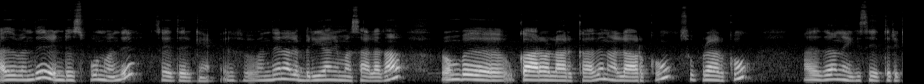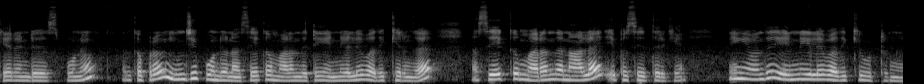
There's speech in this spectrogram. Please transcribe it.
அது வந்து ரெண்டு ஸ்பூன் வந்து சேர்த்துருக்கேன். இது வந்து நல்ல பிரியாணி மசாலா தான். ரொம்ப காரம்லாம் இருக்காது நல்லாயிருக்கும் சூப்பராக இருக்கும். அதுதான் இன்றைக்கி சேர்த்துருக்கேன் ரெண்டு ஸ்பூனு. அதுக்கப்புறம் இஞ்சி பூண்டு நான் சேர்க்க மறந்துட்டேன். எண்ணெயிலே வதக்கிடுங்க நான் சேர்க்க மறந்தனால இப்போ சேர்த்துருக்கேன். நீங்கள் வந்து எண்ணெயிலே வதக்கி விட்ருங்க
